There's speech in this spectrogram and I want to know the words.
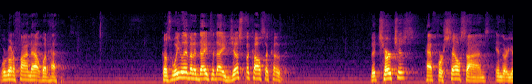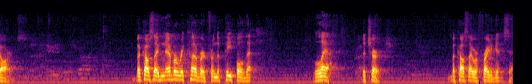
we're going to find out what happens. Because we live in a day today, just because of COVID, the churches have for sale signs in their yards. Because they've never recovered from the people that left the church because they were afraid of getting sick.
